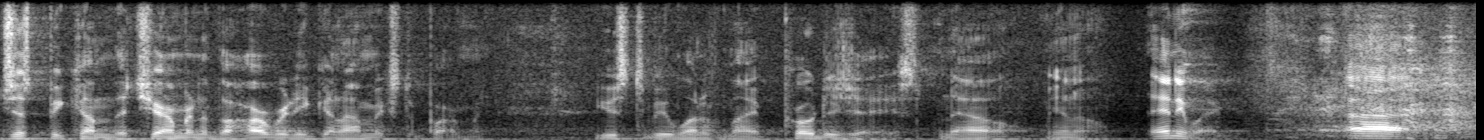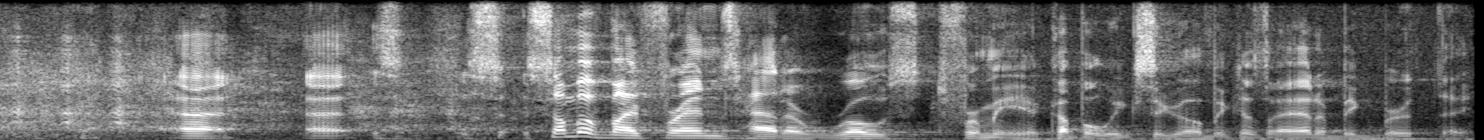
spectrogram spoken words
just become the chairman of the Harvard Economics Department. Used to be one of my proteges. Now, you know. Anyway. Uh, uh, uh, some of my friends had a roast for me a couple weeks ago because I had a big birthday.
